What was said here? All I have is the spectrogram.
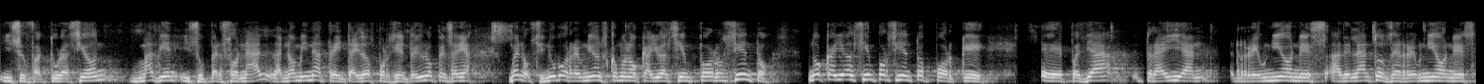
y su facturación, más bien, y su personal, la nómina, 32%. Y uno pensaría, bueno, si no hubo reuniones, ¿cómo no cayó al 100%? No cayó al 100% porque eh, pues ya traían reuniones, adelantos de reuniones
